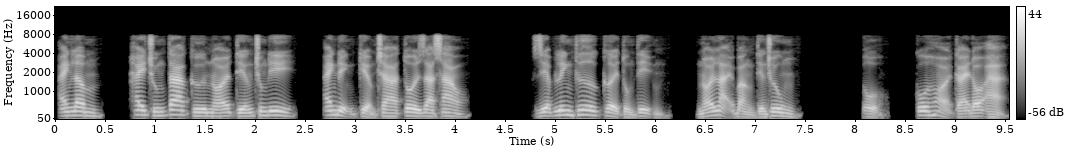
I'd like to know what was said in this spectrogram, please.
Anh Lâm, hay chúng ta cứ nói tiếng Trung đi, anh định kiểm tra tôi ra sao? Diệp Linh Thư cười tủm tỉm, nói lại bằng tiếng Trung. Ồ, cô hỏi cái đó à?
